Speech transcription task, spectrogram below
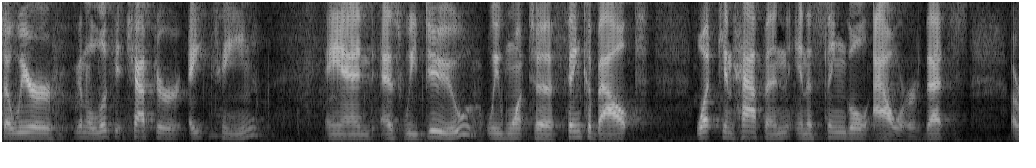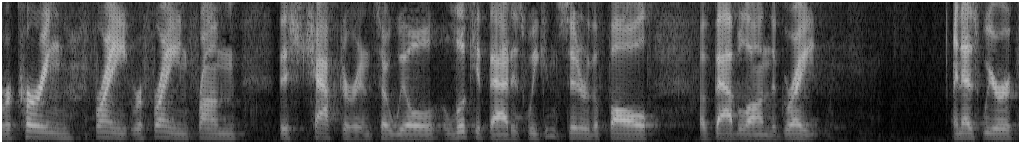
So we're going to look at chapter 18. And as we do, we want to think about what can happen in a single hour. That's a recurring refrain from this chapter. And so we'll look at that as we consider the fall of Babylon the Great. And as we're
